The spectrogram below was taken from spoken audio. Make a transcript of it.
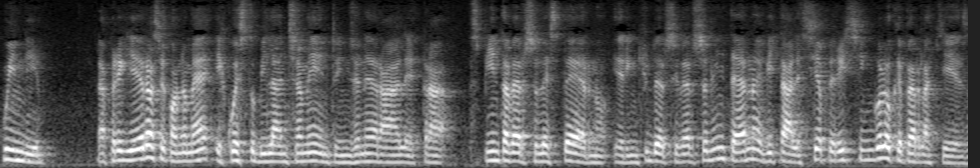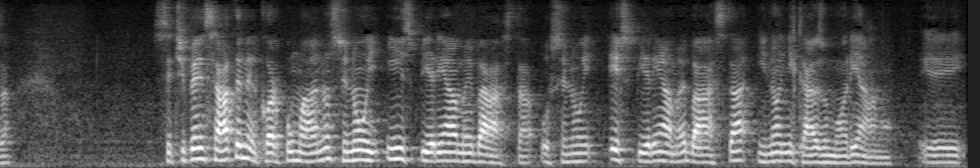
Quindi la preghiera, secondo me, è questo bilanciamento in generale tra spinta verso l'esterno e rinchiudersi verso l'interno è vitale sia per il singolo che per la Chiesa. Se ci pensate nel corpo umano, se noi inspiriamo e basta o se noi espiriamo e basta, in ogni caso moriamo. E,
